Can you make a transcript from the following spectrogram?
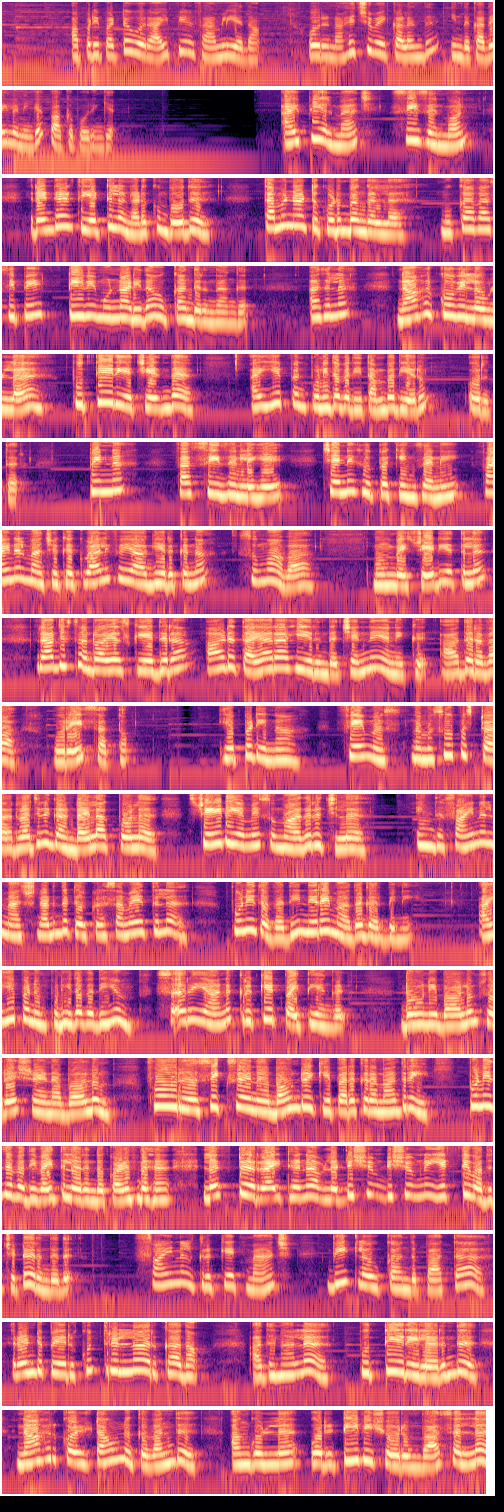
அப்படிப்பட்ட ஒரு ஐபிஎல் ஃபேமிலியை தான். ஒரு நகைச்சுவை கலந்து இந்த கதையில் நீங்கள் பார்க்க போகிறீங்க ஐபிஎல் மேட்ச் சீசன் ஒன் ரெண்டாயிரத்தி எட்டில் நடக்கும்போது தமிழ்நாட்டு குடும்பங்களில் முக்காவாசி பேர் டிவி முன்னாடி தான் உட்கார்ந்துருந்தாங்க. அதில் நாகர்கோவிலில் உள்ள புத்தேரியைச் சேர்ந்த ஐயப்பன் புனிதவதி தம்பதியரும் ஒருத்தர். பின்ன ஃபஸ்ட் சீசன்லேயே சென்னை சூப்பர் கிங்ஸ் அணி ஃபைனல் மேட்சுக்கு குவாலிஃபை ஆகியிருக்குன்னா சும்மாவா? மும்பை ஸ்டேடியத்தில் ராஜஸ்தான் ராயல்ஸ்க்கு எதிராக ஆட தயாராகி இருந்த சென்னை அணிக்கு ஆதரவா? ஒரே சத்தம். எப்படின்னா ஃபேமஸ் நம்ம சூப்பர் ஸ்டார் ரஜினிகாந்த் டைலாக் போல ஸ்டேடியமே சும்மா அதிர்ச்சில. இந்த ஃபைனல் மேட்ச் நடந்துட்டு இருக்கிற சமயத்தில் புனிதவதி நிறைமாத கர்ப்பிணி. ஐயப்பனும் புனிதவதியும் சரியான கிரிக்கெட் பைத்தியங்கள். டோனி பாலும் சுரேஷ் ரெய்னா பாலும் ஃபோரு சிக்ஸ்னு பவுண்டரிக்கு பறக்கிற மாதிரி புனிதவதி வயிற்றில் இருந்த குழந்தை லெஃப்ட்டு ரைட்டுன்னு அவளை டிஷ்ஷும் டிஷ்ஷும்னு எட்டி உதச்சிட்டு இருந்தது. ஃபைனல் கிரிக்கெட் மேட்ச் வீட்டில் உட்காந்து பார்த்தா ரெண்டு பேருக்கும் த்ரில்லாக இருக்காதாம் அதனால் புத்தேரியிலிருந்து நாகர்கோவில் டவுனுக்கு வந்து அங்குள்ள ஒரு டிவி ஷோரூம் வாசலில்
